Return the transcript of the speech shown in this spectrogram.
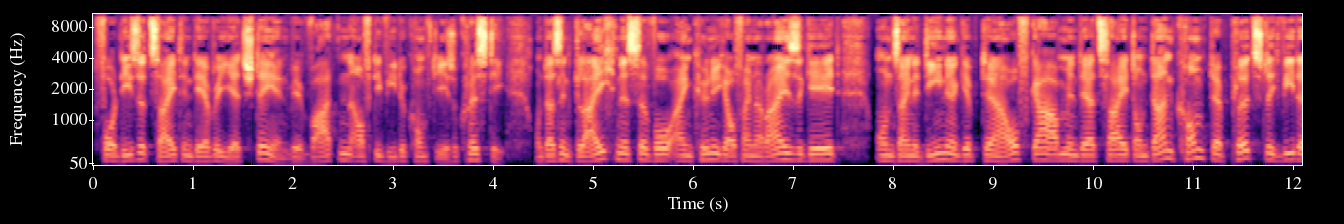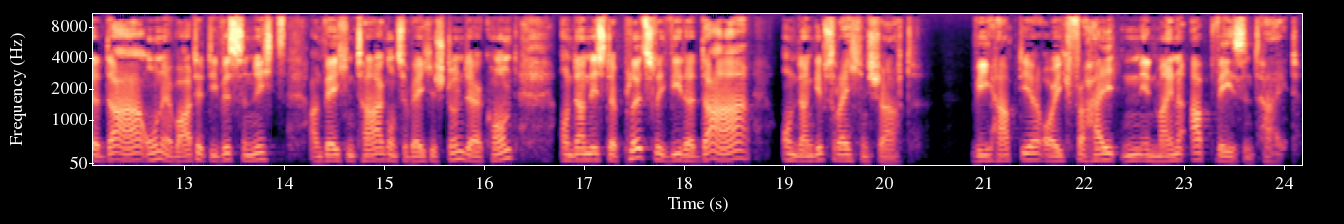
vor dieser Zeit, in der wir jetzt stehen. Wir warten auf die Wiederkunft Jesu Christi. Und das sind Gleichnisse, wo ein König auf eine Reise geht und seine Diener gibt er Aufgaben in der Zeit und dann kommt er plötzlich wieder da, unerwartet. Die wissen nicht, an welchem Tag und zu welcher Stunde er kommt. Und dann ist er plötzlich wieder da und dann gibt's Rechenschaft. Wie habt ihr euch verhalten in meiner Abwesenheit?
